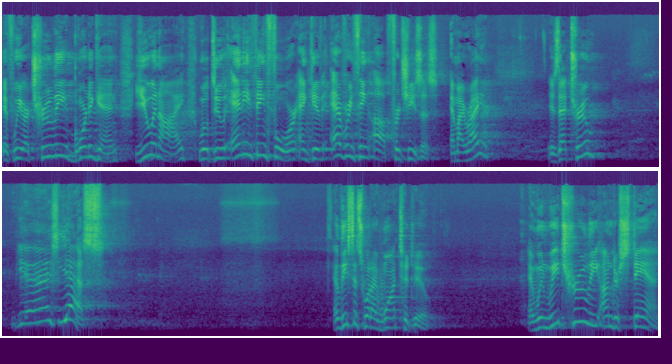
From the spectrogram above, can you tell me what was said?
If we are truly born again, you and I will do anything for and give everything up for Jesus. Am I right? Is that true? Yes, yes. At least it's what I want to do. And when we truly understand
